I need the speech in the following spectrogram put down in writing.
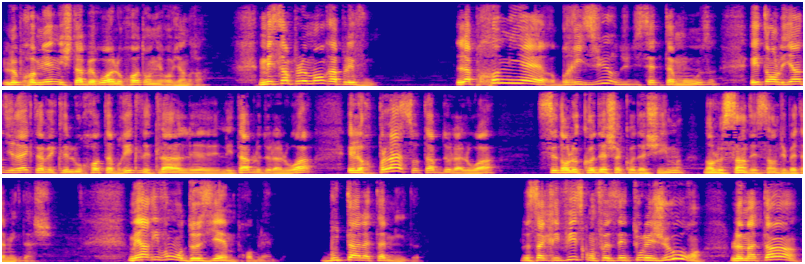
le premier Nishtaberu Aluchot, on y reviendra. Mais simplement, rappelez-vous, la première brisure du 17 Tammuz est en lien direct avec les Luchot Abrit, les, les, tables de la loi, et leur place aux tables de la loi, c'est dans le Kodesh HaKodashim, dans le Saint des Saints du Bet Amikdash. Mais arrivons au deuxième problème. Bouta la. Le sacrifice qu'on faisait tous les jours, le matin,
